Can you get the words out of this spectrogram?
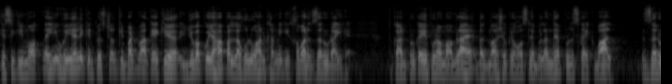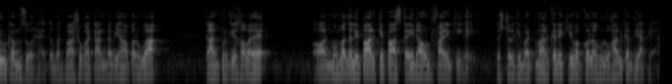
किसी की मौत नहीं हुई है, लेकिन पिस्टल की बट मार के एक युवक को यहाँ पर लहूलुहान करने की खबर ज़रूर आई है। तो कानपुर का ये पूरा मामला है। बदमाशों के हौसले बुलंद है। पुलिस का इकबाल ज़रूर कमज़ोर है। तो बदमाशों का तांडव यहाँ पर हुआ। कानपुर की खबर है और मोहम्मद अली पार्क के पास कई राउंड फायरिंग की गई। पिस्टल की बट मारकर एक युवक को लहूलुहान कर दिया गया।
